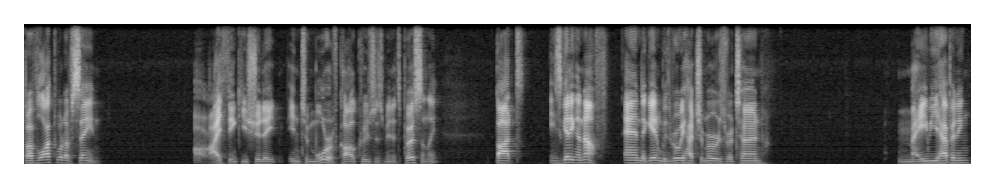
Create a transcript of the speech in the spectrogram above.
but I've liked what I've seen. I think he should eat into more of Kyle Kuzma's minutes personally, but he's getting enough. And again, with Rui Hachimura's return, maybe happening.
